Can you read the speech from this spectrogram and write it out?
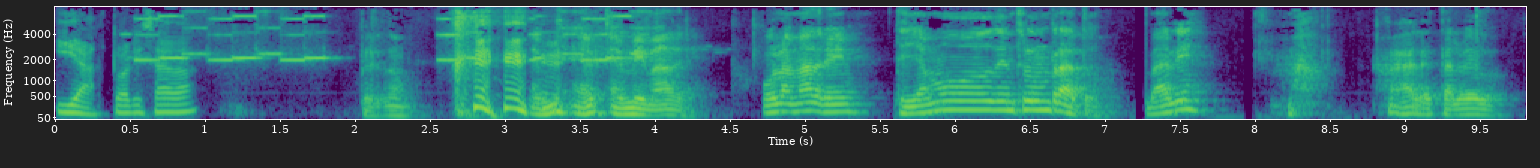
Y actualizada. Perdón. es, mi- es- es mi madre. Hola madre, te llamo dentro de un rato, ¿vale? Vale, hasta luego.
